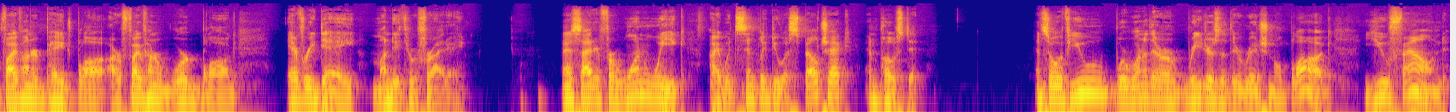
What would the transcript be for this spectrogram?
500 page blog or 500 word blog every day, Monday through Friday. I decided for one week I would simply do a spell check and post it. And so if you were one of the readers of the original blog, you found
